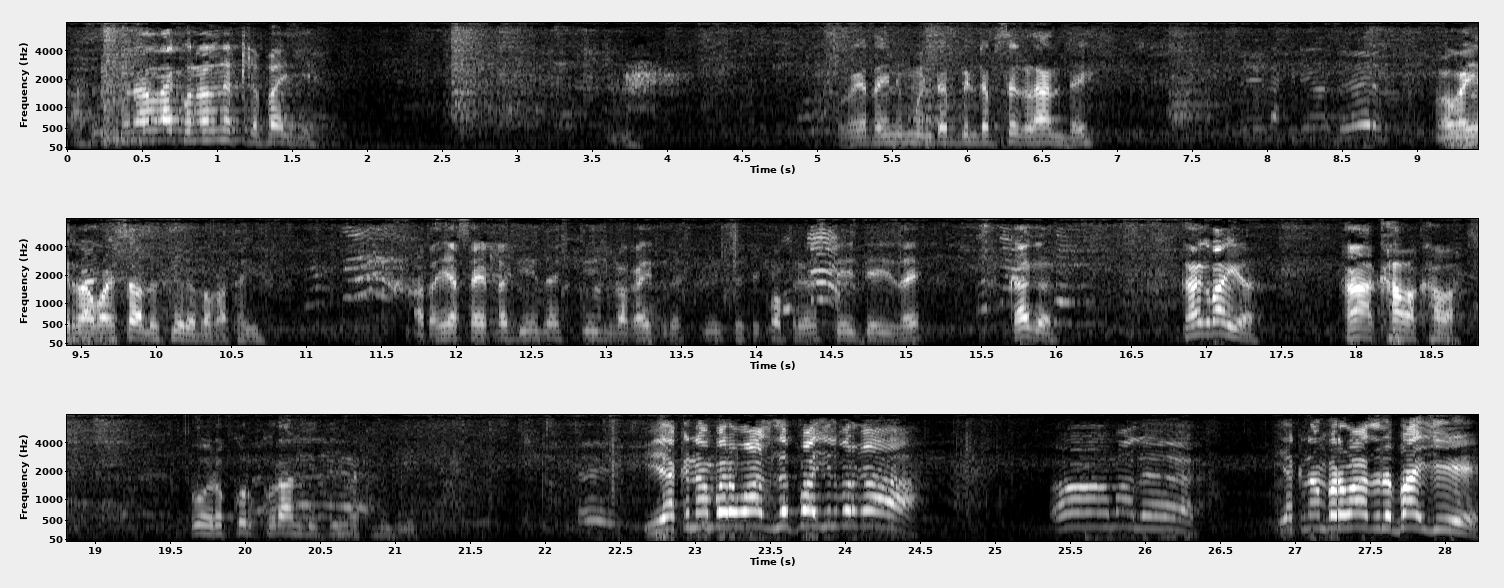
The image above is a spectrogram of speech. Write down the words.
असं कोणाला कोणाला नटलं पाहिजे. बघा आता मंडप बिंडप सगळं आणलंय. बघा हे रावाय चालू केलं बघा आता आता ह्या साईडला द्यायचं आहे स्टेज बघा इकडं. स्टेज ते कोपऱ्याला स्टेज द्यायचं आहे. का ग? का ग बाई? हा खावा खावा. पोरं कुरकुर आणली ती नटली एक नंबर वाजलं पाहिजे बरं का? मालक. एक नंबर वाजलं पाहिजे.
